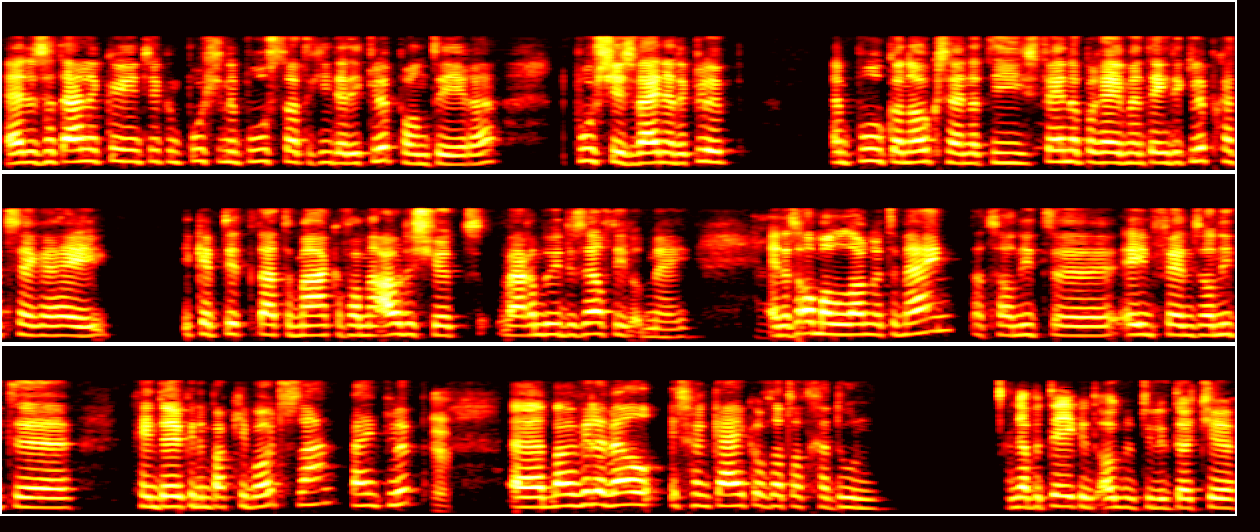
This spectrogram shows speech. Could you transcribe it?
He, dus uiteindelijk kun je natuurlijk een push- en pull strategie naar die club hanteren. De push is wij naar de club. En pull kan ook zijn dat die fan op een gegeven moment tegen die club gaat zeggen: hey, ik heb dit laten maken van mijn oude shirt, waarom doe je er zelf niet wat mee? En dat is allemaal lange termijn. Dat zal niet, uh, één fan zal niet, uh, geen deuk in een bakje boter slaan bij een club. Ja. Uh, maar we willen wel eens gaan kijken of dat wat gaat doen. En dat betekent ook natuurlijk dat je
